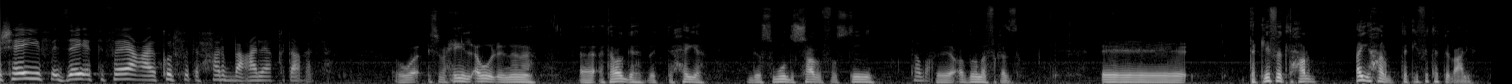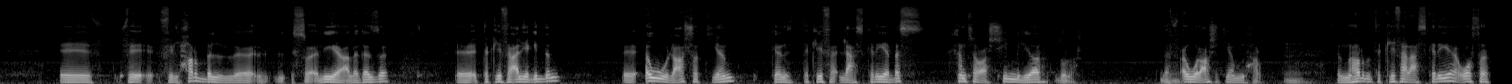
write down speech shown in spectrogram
شايف إزاي ارتفاع كلفة الحرب على قطاع غزة هو اسمحي لي الأول إن أنا أتوجه بالتحية لصمود الشعب الفلسطيني طبعا في أرضنا في غزة. آه، تكلفة الحرب أي حرب تكلفتها بتبقى عالية. آه، في في الحرب ال- الإسرائيلية على غزة آه، التكلفة عالية جدا. آه، أول 10 أيام كانت التكلفة العسكرية بس 25 مليار دولار. ده في أول 10 أيام من الحرب. النهارده التكلفه العسكرية وصلت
